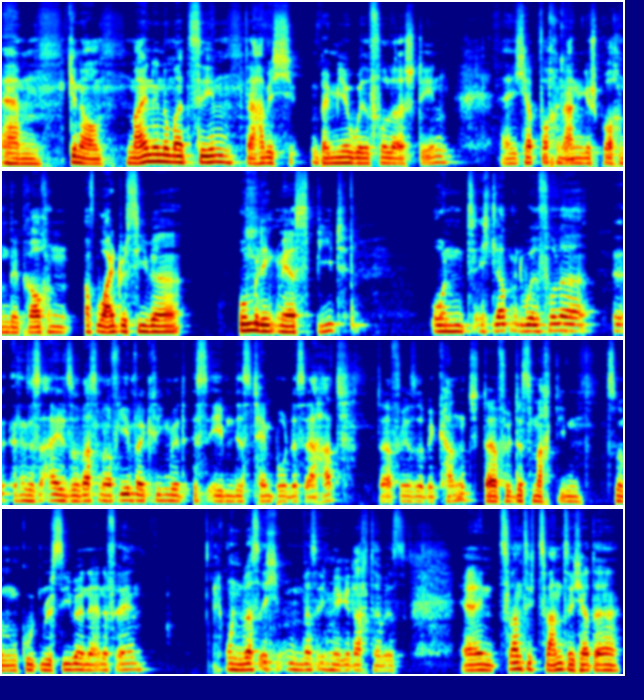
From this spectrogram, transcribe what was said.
Ähm, genau, meine Nummer 10, da habe ich bei mir Will Fuller stehen. Äh, ich habe vorhin okay. angesprochen, wir brauchen auf Wide Receiver unbedingt mehr Speed. Und ich glaube, mit Will Fuller das also, was man auf jeden Fall kriegen wird, ist eben das Tempo, das er hat. Dafür ist er bekannt. Dafür, das macht ihn zum guten Receiver in der NFL. Und was ich, was ich mir gedacht habe, ist, in 2020 hat er,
